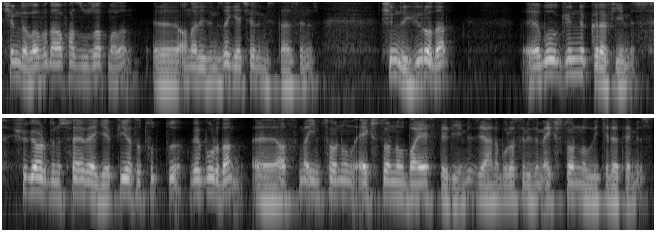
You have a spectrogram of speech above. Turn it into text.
Şimdi lafı daha fazla uzatmadan e, analizimize geçelim isterseniz. Şimdi Euro'da e, bu günlük grafiğimiz. Şu gördüğünüz FVG fiyatı tuttu ve buradan e, aslında internal external bias dediğimiz yani burası bizim external likiditemiz.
